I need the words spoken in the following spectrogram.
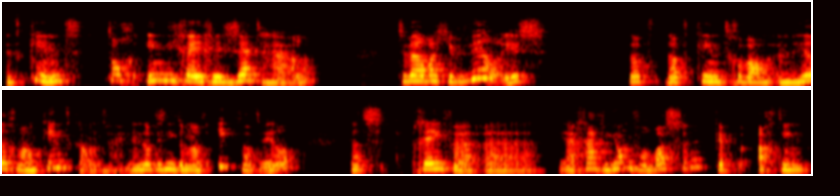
het kind toch in die GGZ halen. Terwijl wat je wil is dat dat kind gewoon een heel gewoon kind kan zijn. En dat is niet omdat ik dat wil. Dat geven, uh, ja, gaven jongvolwassenen. Ik heb 18,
